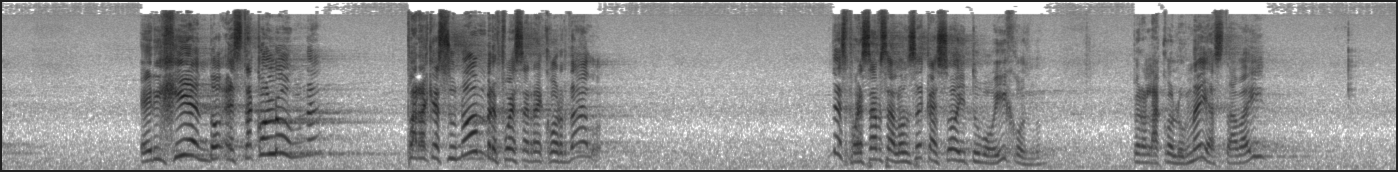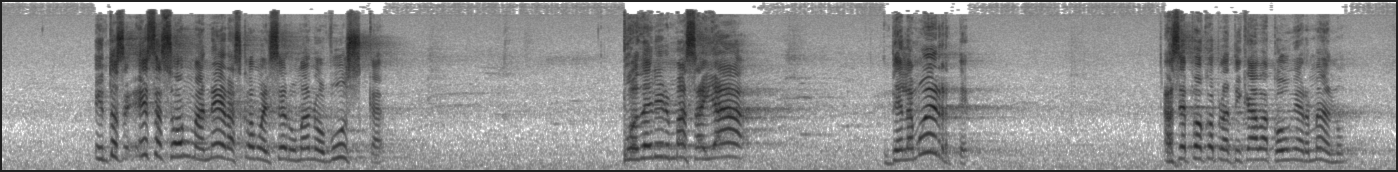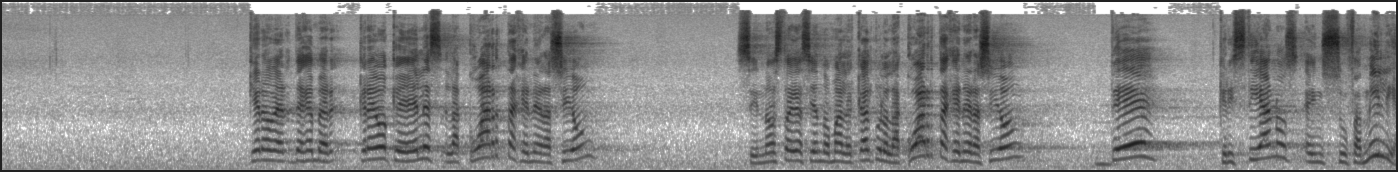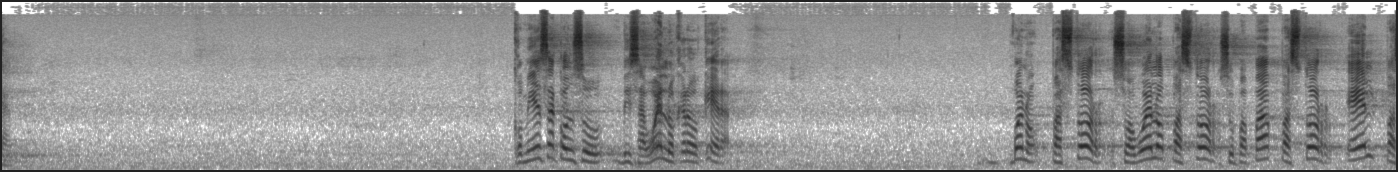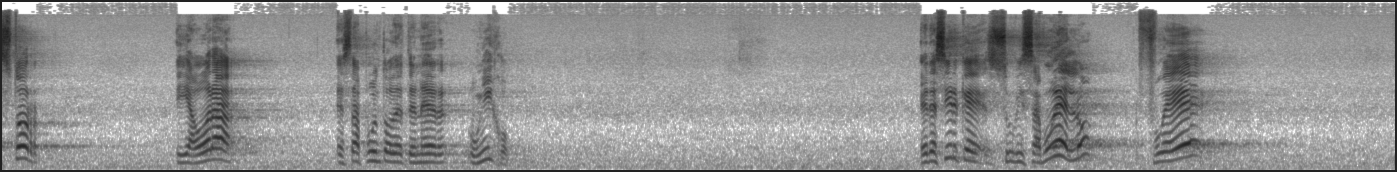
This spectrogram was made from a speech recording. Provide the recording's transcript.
erigiendo esta columna para que su nombre fuese recordado. Después Absalón se casó y tuvo hijos, pero la columna ya estaba ahí. Entonces, esas son maneras como el ser humano busca poder ir más allá de la muerte. Hace poco platicaba con un hermano. Quiero ver, déjenme ver, creo que él es la cuarta generación, si no estoy haciendo mal el cálculo, la cuarta generación de cristianos en su familia. Comienza con su bisabuelo, creo que era. Bueno, pastor, su abuelo pastor, su papá pastor, él pastor. Y ahora está a punto de tener un hijo. Es decir, que su bisabuelo fue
